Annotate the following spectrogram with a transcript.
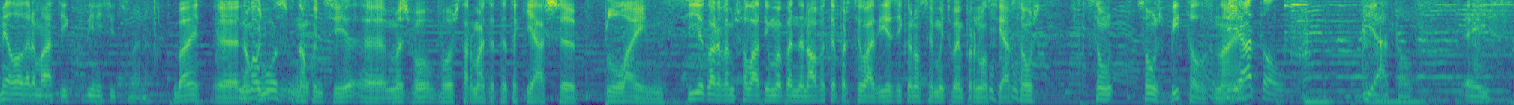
melodramático de início de semana. Bem, eh, não, conhe- não conhecia, eh, mas vou, vou estar mais atento aqui às eh, Planes. E agora vamos falar de uma banda nova que apareceu há dias e que eu não sei muito bem pronunciar. São os, são, são os Beatles, não é? Beatles. Beatles, é isso.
